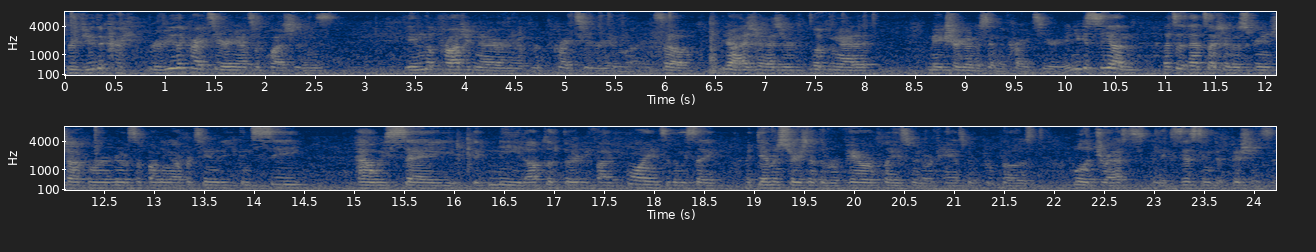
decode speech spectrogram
review the, review the criteria, and answer questions in the project narrative with criteria in mind. So, you know, as you're, as you're looking at it, make sure you understand the criteria. And you can see on, that's, a, that's actually another screenshot from our notice of funding opportunity. You can see how we say the need up to 35 points, and then we say a demonstration of the repair, replacement, or enhancement proposed will address an existing deficiency.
